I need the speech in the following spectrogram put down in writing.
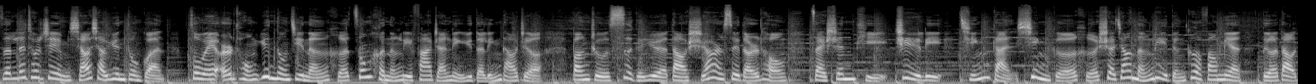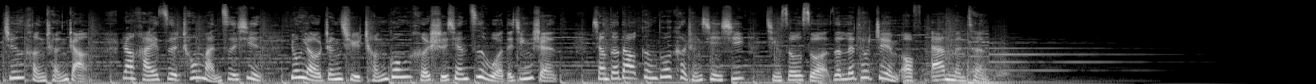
The Little Gym 小小运动馆作为儿童运动技能和综合能力发展领域的领导者，帮助四个月到十二岁的儿童在身体、智力、情感、性格和社交能力等各方面得到均衡成长，让孩子充满自信，拥有争取成功和实现自我的精神。想得到更多课程信息，请搜索 The Little Gym of Edmonton。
